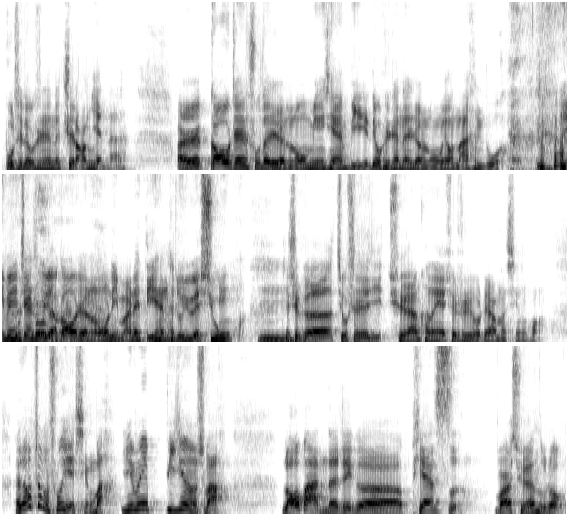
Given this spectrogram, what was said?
不是六十帧的只狼简单，而高帧数的忍龙明显比六十帧的忍龙要难很多，因为帧数越高，忍龙里面那敌人他就越凶，嗯。这是个就是血缘可能也确实有这样的情况。哎，要这么说也行吧，因为毕竟是吧，老版的这个 PS 四玩血缘诅咒，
